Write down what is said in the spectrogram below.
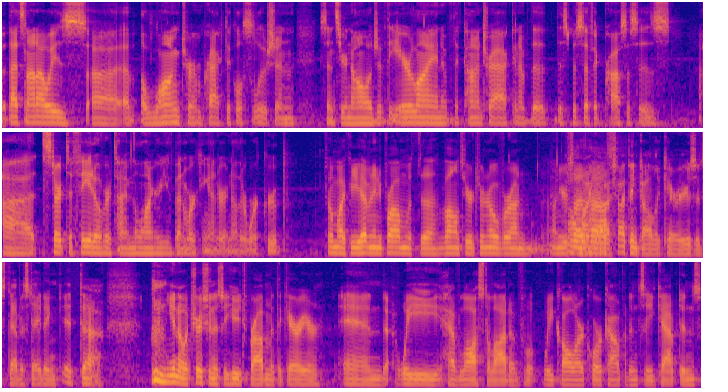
But that's not always uh, a, a long term practical solution since your knowledge of the airline, of the contract, and of the, the specific processes uh, start to fade over time the longer you've been working under another work group. So, Mike, are you having any problem with uh, volunteer turnover on, on your Oh side of my the house? gosh, I think all the carriers, it's devastating. It, uh, you know, attrition is a huge problem at the carrier, and we have lost a lot of what we call our core competency captains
